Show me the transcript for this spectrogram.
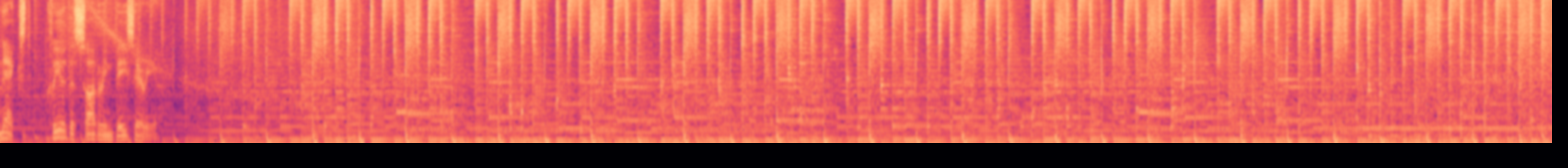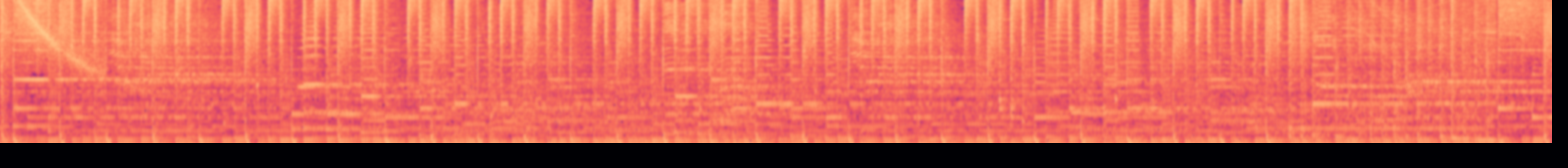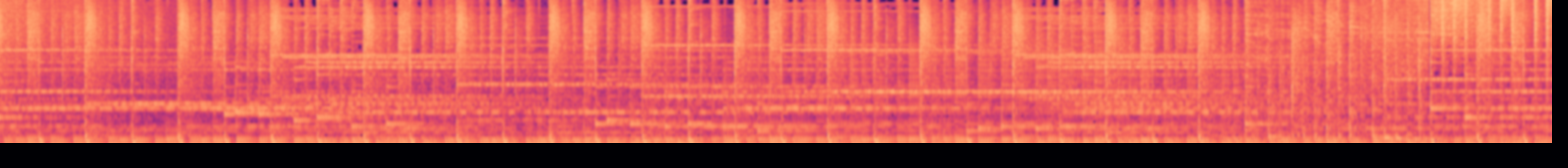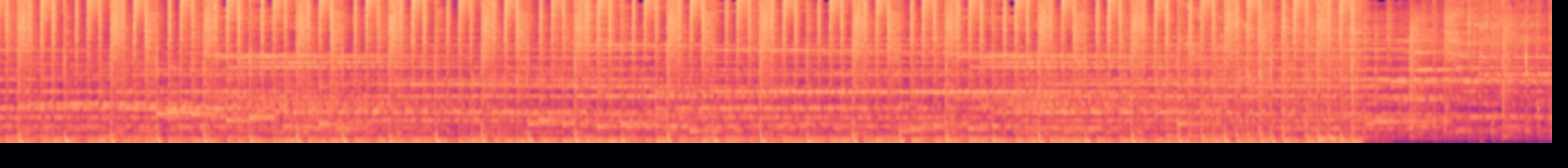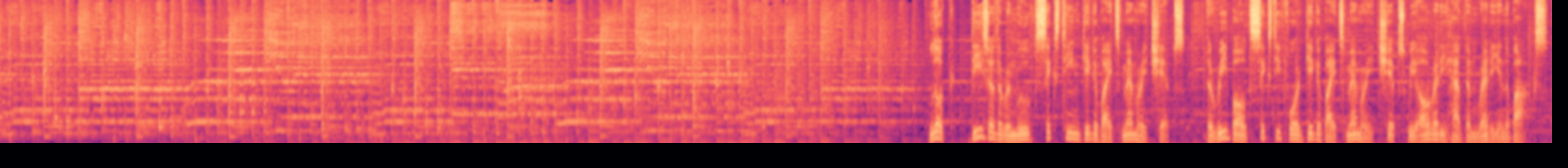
Next, clear the soldering base area. Look, these are the removed 16GB memory chips, the reballed 64GB memory chips we already have them ready in the box.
